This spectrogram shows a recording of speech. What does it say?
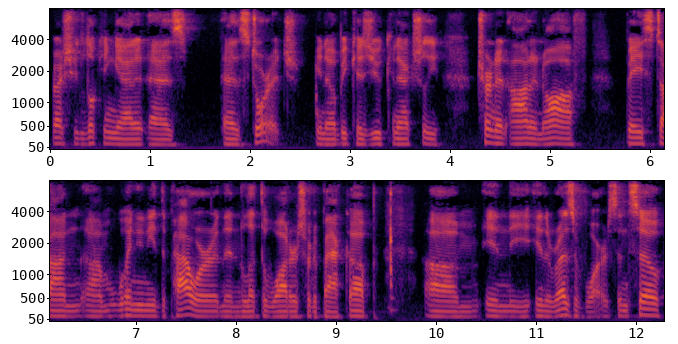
They're actually looking at it as as storage, you know, because you can actually turn it on and off based on um, when you need the power, and then let the water sort of back up um, in the in the reservoirs. And so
